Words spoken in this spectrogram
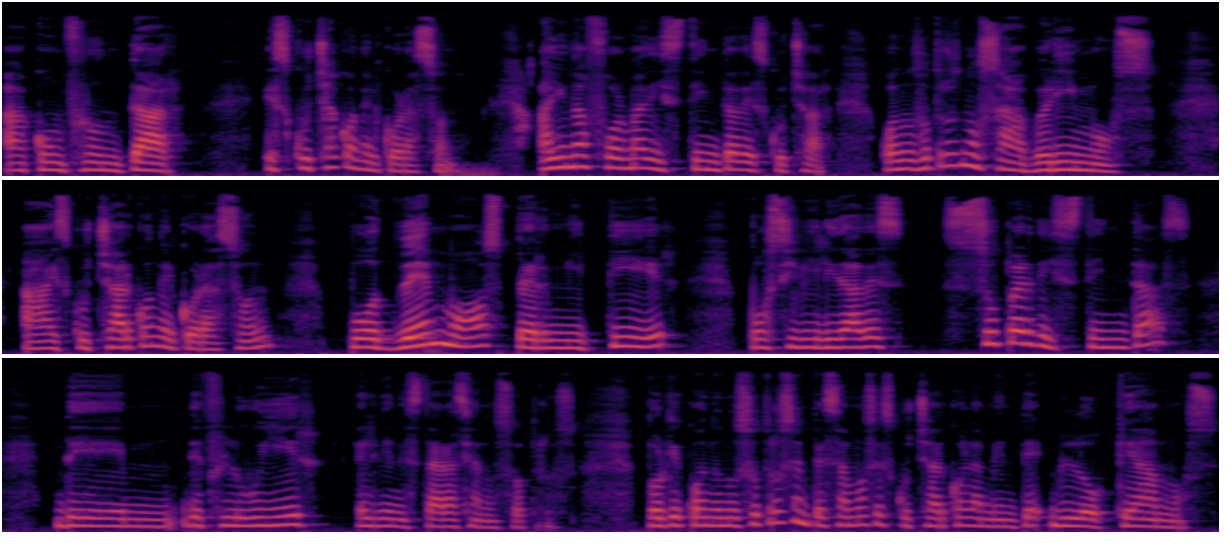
a confrontar escucha con el corazón. Hay una forma distinta de escuchar. Cuando nosotros nos abrimos a escuchar con el corazón, podemos permitir posibilidades súper distintas de, de, fluir el bienestar hacia nosotros. Porque cuando nosotros empezamos a escuchar con la mente, bloqueamos.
